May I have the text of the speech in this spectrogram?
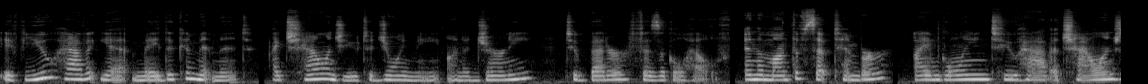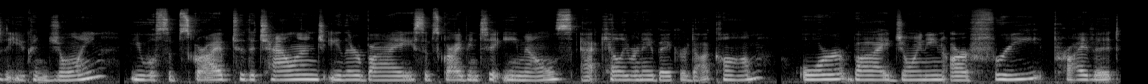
If you haven't yet made the commitment, I challenge you to join me on a journey to better physical health. In the month of September, I am going to have a challenge that you can join you will subscribe to the challenge either by subscribing to emails at kellyreneebaker.com or by joining our free private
